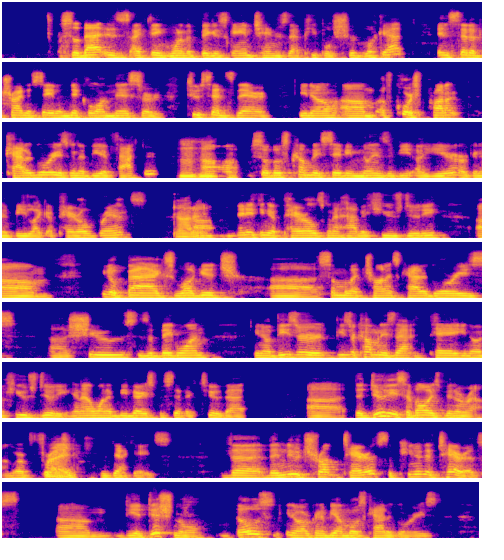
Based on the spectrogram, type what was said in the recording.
so that is, I think, one of the biggest game changers that people should look at instead of trying to save a nickel on this or two cents there. You know, um, of course, product category is going to be a factor. Mm-hmm. Um, so those companies saving millions of a year are going to be like apparel brands. Got it. Um, anything apparel is going to have a huge duty. Um, you know, bags, luggage, uh, some electronics categories, uh, shoes is a big one. You know, these are these are companies that pay you know a huge duty, and I want to be very specific too that uh, the duties have always been around or for, right. for decades. The the new Trump tariffs, the punitive tariffs, um, the additional, those you know are going to be on most categories,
